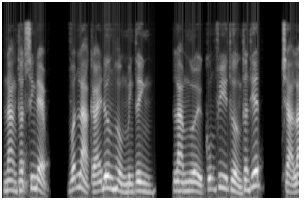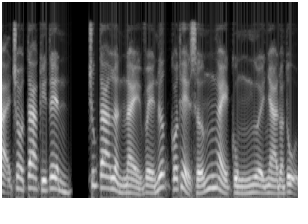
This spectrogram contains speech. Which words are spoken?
Nàng thật xinh đẹp, vẫn là cái đương hồng minh tinh, làm người cũng phi thường thân thiết, trả lại cho ta ký tên, chúc ta lần này về nước có thể sớm ngày cùng người nhà đoàn tụ,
